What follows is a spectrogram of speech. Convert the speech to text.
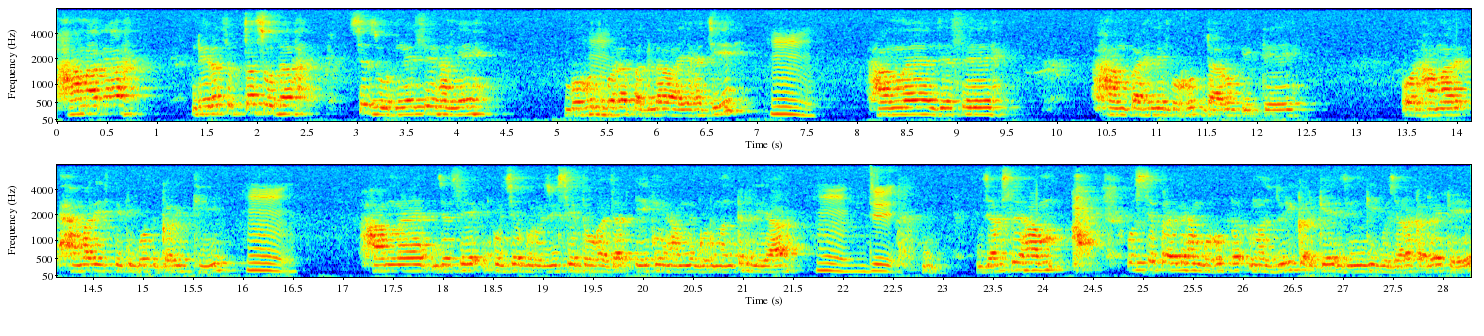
हमारा डेरा सच्चा सौदा से जुड़ने से हमें बहुत बड़ा बदलाव आया है जी। हम्म। हम जैसे हम पहले बहुत दारू पीते और हमारे हमारी स्थिति बहुत गरीब थी। हम्म। हम जैसे पूछे गुरुजी से 2001 में हमने गुरु मंत्र लिया। हम्म जी। जब से हम उससे पहले हम बहुत मजदूरी करके ज़िंदगी गुजारा कर रहे थे।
